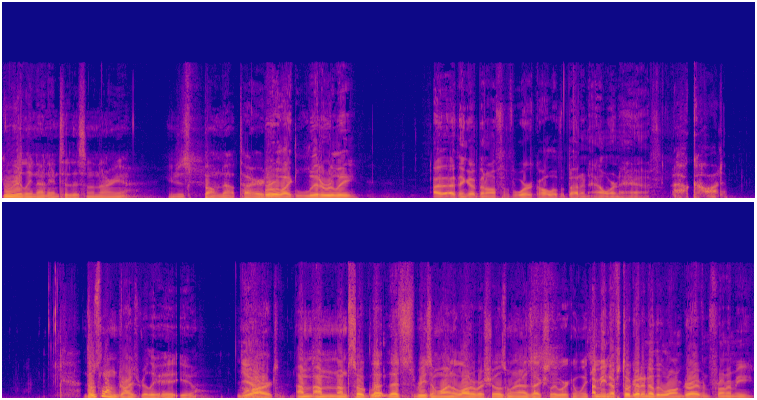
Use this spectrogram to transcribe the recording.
You're really not into this one, are you? You're just bummed out, tired. Bro, like literally, I, I think I've been off of work all of about an hour and a half. Oh God, those long drives really hit you. Yeah. hard. I'm I'm I'm so glad. That's the reason why in a lot of our shows when I was actually working with you. I mean, I've still got another long drive in front of me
